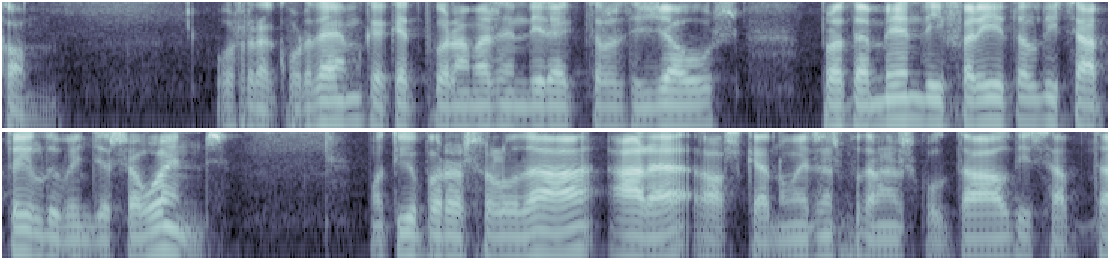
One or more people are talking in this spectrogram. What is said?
www.rtb-fm.com. Us recordem que aquest programa és en directe els dijous, però també en diferit el dissabte i el diumenge següents. Motiu per a saludar ara els que només ens podran escoltar el dissabte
